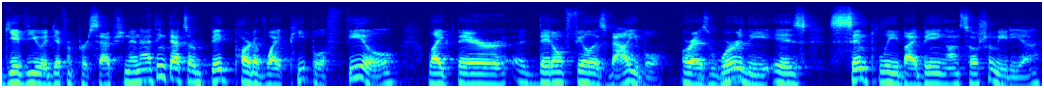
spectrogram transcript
give you a different perception, and I think that's a big part of why people feel like they're they don't feel as valuable or as worthy is simply by being on social media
